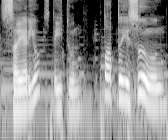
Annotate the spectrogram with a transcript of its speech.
Saya Rio, stay tune. Talk to you soon.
